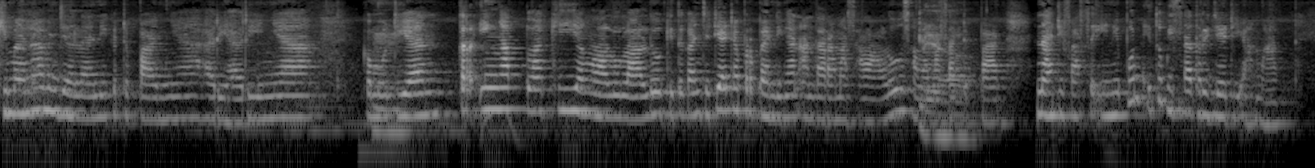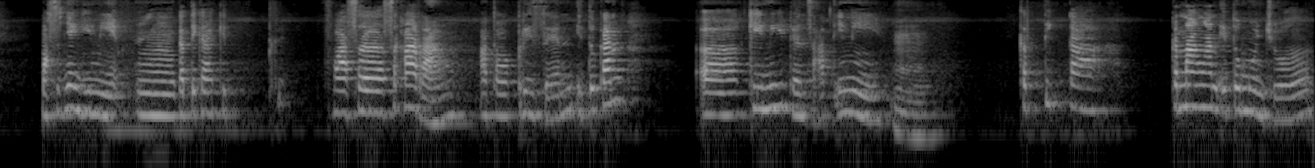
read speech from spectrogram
gimana menjalani ke depannya, hari-harinya. Kemudian teringat lagi yang lalu-lalu gitu kan. Jadi ada perbandingan antara masa lalu sama Iya. masa depan. Nah di fase ini pun itu bisa terjadi Ahmad. Maksudnya gini, hmm, ketika kita fase sekarang atau present itu kan eh, kini dan saat ini Hmm. ketika kenangan itu muncul,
